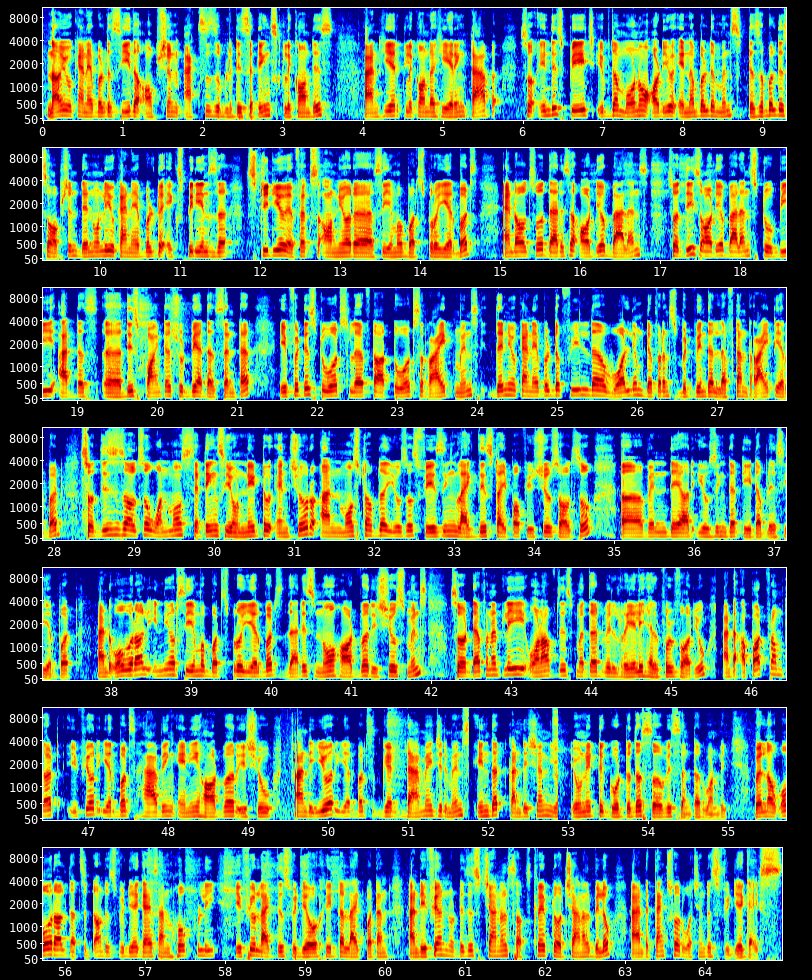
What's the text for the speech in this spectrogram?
Now you can able to see the option accessibility settings. Click on this and here click on the hearing tab. So in this page if the mono audio enabled means disable this option then only you can able to experience the stereo effects on your uh, CMF Buds Pro earbuds. And also there is a audio balance. So this audio balance to be at this uh, this pointer should be at the center. If it is towards left or towards right means then you can able to feel the volume difference between the left and right earbud. So this is also one more settings you need to ensure. And most of the users facing like this type of issues also uh, when they are using the TWS earbud. And overall in your CMF Buds Pro earbuds there is no hardware issues means so definitely one of this method will really helpful for you. And apart from that if your earbuds having any hardware issue and your earbuds get damaged means in that condition you need to go to the service center only. Well now overall that's it on this video guys. And hopefully if you like this video hit the like button. And if you are new to this channel subscribe to our channel below. And thanks for watching this video guys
